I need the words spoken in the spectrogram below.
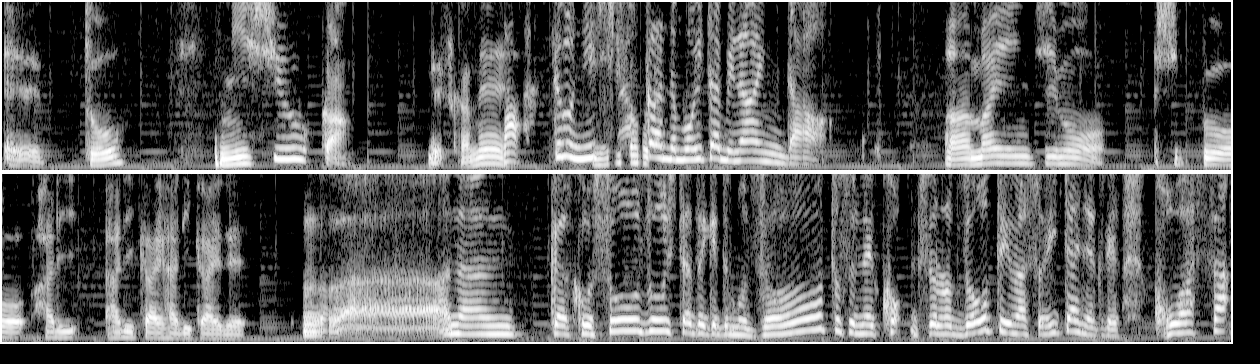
えー、っと2週間ですかね。あでも2週間でも痛みないんだ。あ毎日もう湿布を張り張り替え張り替えで。うわなんかこう想像しただけでもゾーッとするね。こそのゾーって言いますと痛いんじゃなくて怖さ。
